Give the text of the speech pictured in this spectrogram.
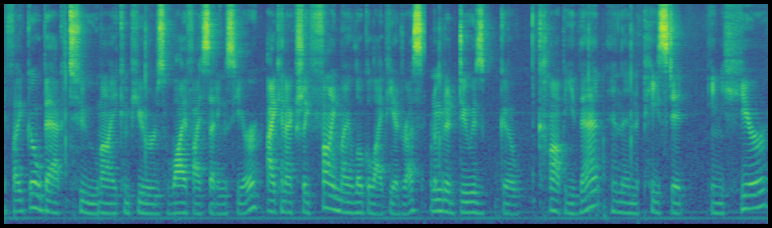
if I go back to my computer's Wi-Fi settings here, I can actually find my local IP address. What I'm gonna do is go copy that and then paste it in here.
